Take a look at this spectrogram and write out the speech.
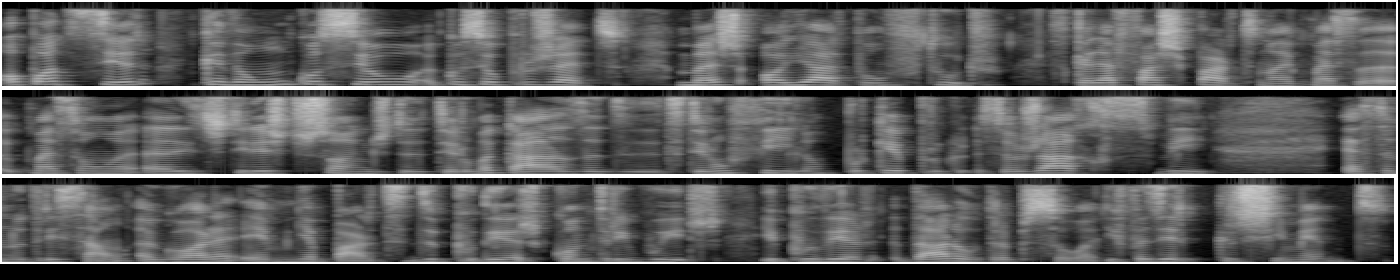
ou pode ser cada um com o, seu, com o seu projeto, mas olhar para um futuro. Se calhar faz parte, não é? Começa, começam a existir estes sonhos de ter uma casa, de, de ter um filho. Porquê? Porque se eu já recebi essa nutrição, agora é a minha parte de poder contribuir e poder dar a outra pessoa e fazer crescimento.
